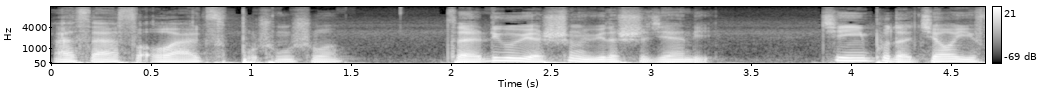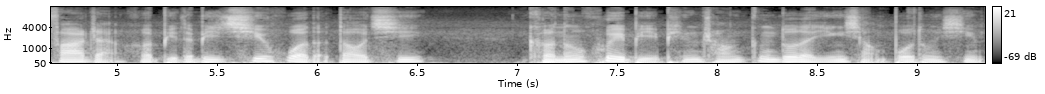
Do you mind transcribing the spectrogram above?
SFOX 补充说，在六月剩余的时间里。进一步的交易发展和比特币期货的到期，可能会比平常更多的影响波动性。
